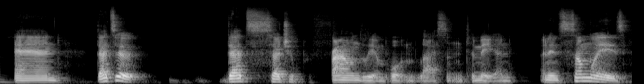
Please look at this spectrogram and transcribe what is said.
Mm-hmm. And that's a that's such a profoundly important lesson to me. And and in some ways,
